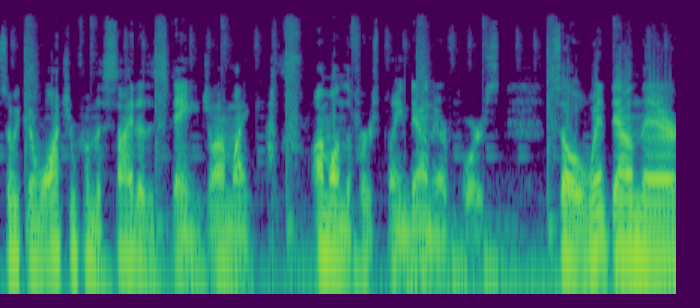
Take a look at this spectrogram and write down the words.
so we can watch him from the side of the stage. And I'm like, I'm on the first plane down there, of course. So went down there,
